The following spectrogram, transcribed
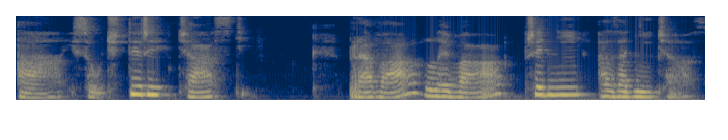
A jsou čtyři části. Pravá, levá, přední a zadní část.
